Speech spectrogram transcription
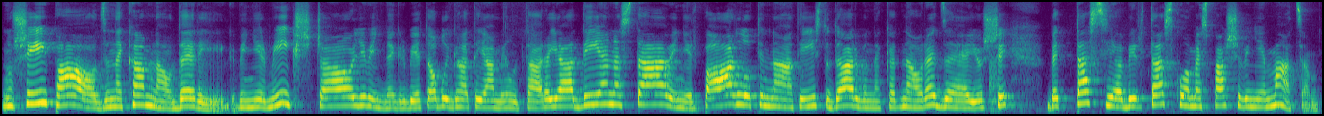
nu, šī paudze nekam nav derīga. Viņi ir mīkšķauļi, viņi negrib iet obligātajā militārajā dienestā, viņi ir pārlutināti, īstu darbu nekad nav redzējuši. Bet tas jau ir tas, ko mēs paši viņiem mācām.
